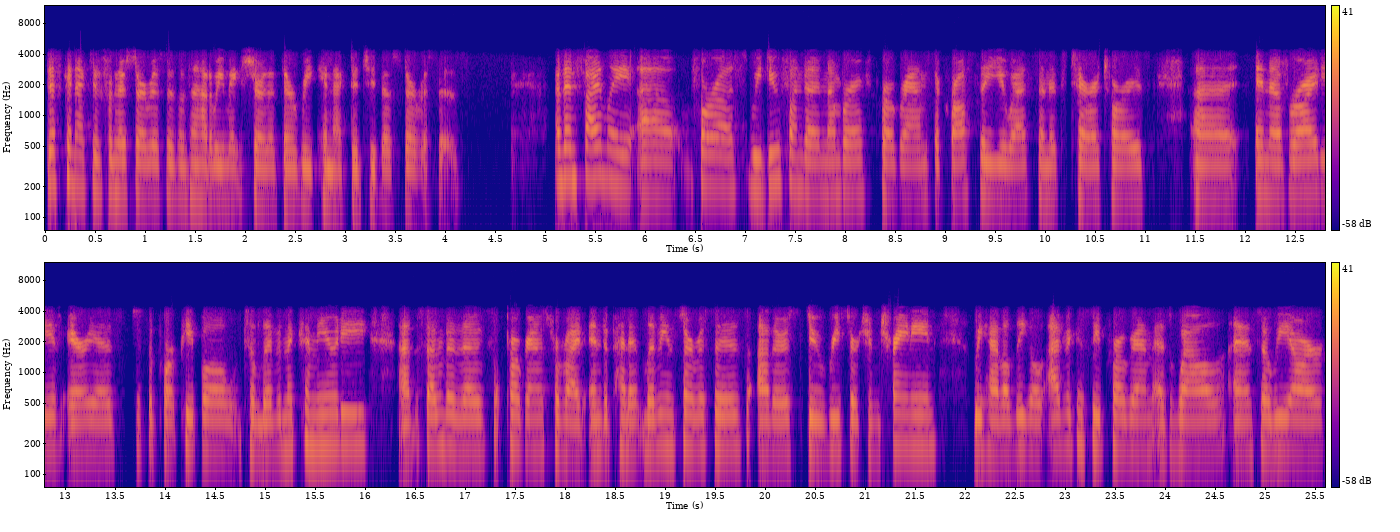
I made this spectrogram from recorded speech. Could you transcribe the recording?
disconnected from their services and how do we make sure that they're reconnected to those services. And then finally, uh, for us, we do fund a number of programs across the U.S. and its territories uh, in a variety of areas to support people to live in the community. Uh, some of those programs provide independent living services, others do research and training. We have a legal advocacy program as well. And so we are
